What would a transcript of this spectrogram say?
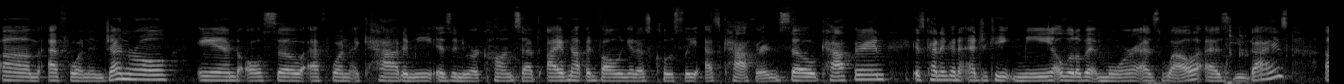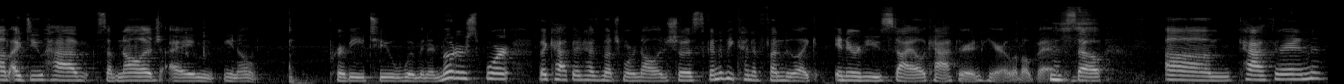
um, F1 in general, and also F1 Academy is a newer concept. I have not been following it as closely as Kathryn. So Kathryn is kind of going to educate me a little bit more as well as you guys. Um, I do have some knowledge. I'm, you know, privy to women in motorsport, but Kathryn has much more knowledge. So it's going to be kind of fun to like interview style Kathryn here a little bit. so, um, Kathryn,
